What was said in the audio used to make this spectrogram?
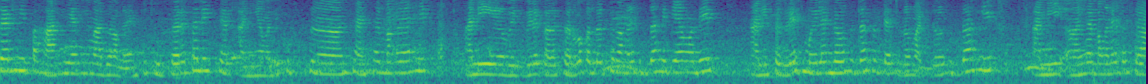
तर हे पहा हे आहे माझं बांगड्यांचं खूप सारं कलेक्शन आणि यामध्ये खूप स- छान छान बांगड्या आहेत. आणि वेगवेगळ्या कलर सर्व कलरच्या बांगड्या सुद्धा आहेत यामध्ये. आणि सगळेच महिलांजवळ सुद्धा असतात त्या सर्व माझ्याजवळ सुद्धा आहेत. आणि ह्या बांगड्या कशा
